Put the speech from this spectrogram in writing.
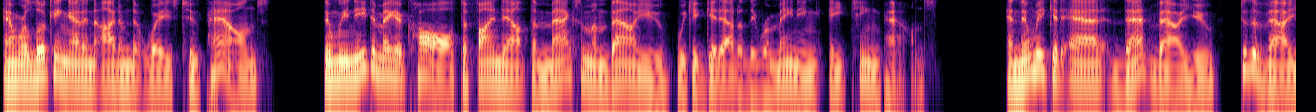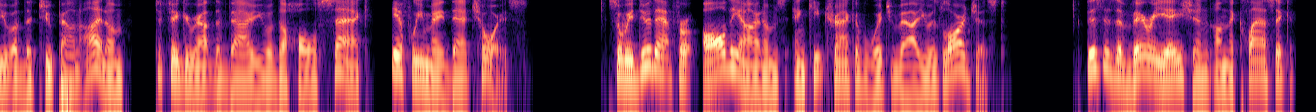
and we're looking at an item that weighs 2 pounds, then we need to make a call to find out the maximum value we could get out of the remaining 18 pounds. And then we could add that value to the value of the 2 pound item to figure out the value of the whole sack if we made that choice. So we do that for all the items and keep track of which value is largest. This is a variation on the classic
